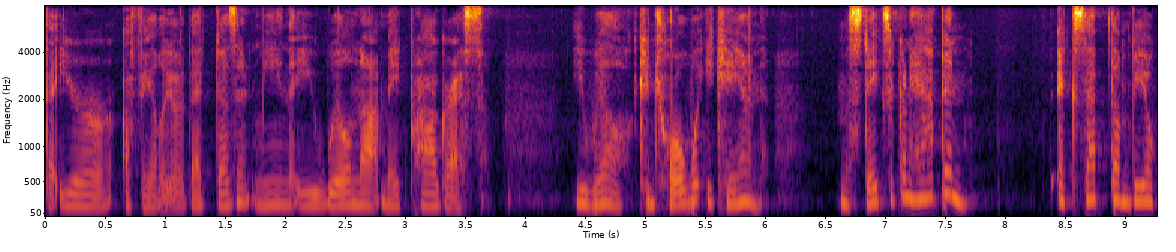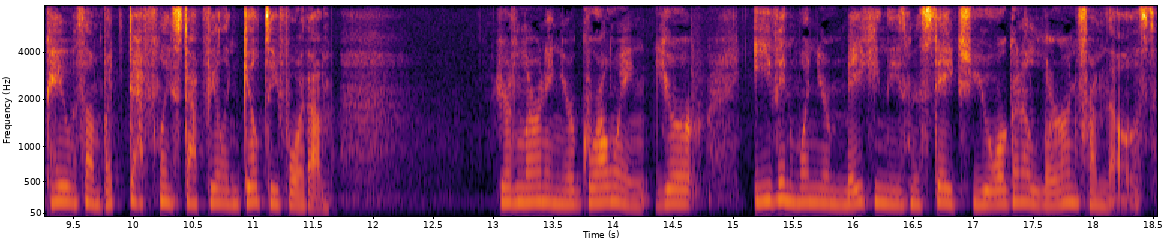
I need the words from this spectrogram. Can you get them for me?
that you're a failure. That doesn't mean that you will not make progress. You will. Control what you can. Mistakes are going to happen. Accept them, be okay with them, but definitely stop feeling guilty for them. You're learning, you're growing, you're even when you're making these mistakes, you're going to learn from those.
